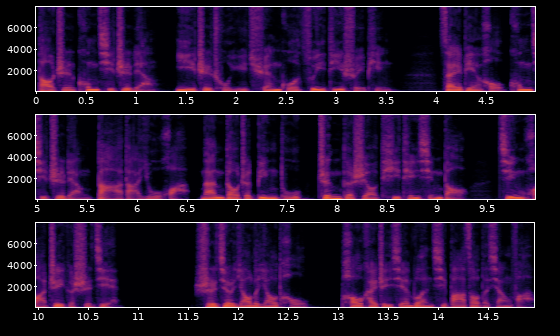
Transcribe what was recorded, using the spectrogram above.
导致空气质量一直处于全国最低水平。灾变后，空气质量大大优化。难道这病毒真的是要替天行道，净化这个世界？使劲摇了摇头。抛开这些乱七八糟的想法，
